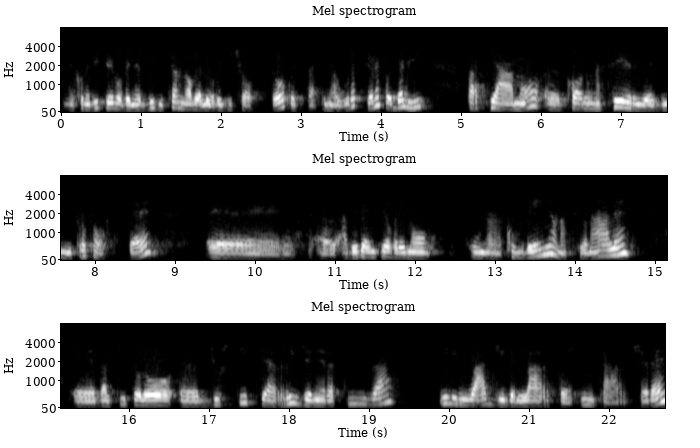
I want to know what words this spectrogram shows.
eh, come dicevo, venerdì 19 alle ore 18, questa inaugurazione, poi da lì partiamo eh, con una serie di proposte, eh, ad esempio avremo un convegno nazionale eh, dal titolo eh, Giustizia rigenerativa, i linguaggi dell'arte in carcere,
